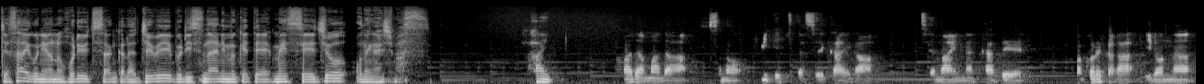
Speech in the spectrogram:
じゃあ最後にあの堀内さんから JWAVE リスナーに向けてメッセージをお願いしますはい。まだまだ、その、見てきた世界が狭い中で、まあ、これからいろんな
